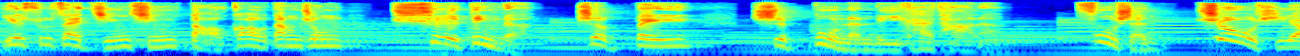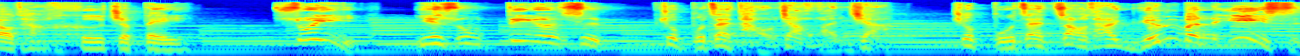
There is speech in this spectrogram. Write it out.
耶稣在警醒祷告当中确定了这杯是不能离开他了。父神就是要他喝这杯，所以耶稣第二次就不再讨价还价，就不再照他原本的意思，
